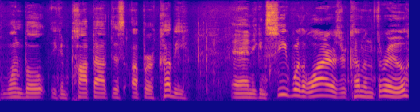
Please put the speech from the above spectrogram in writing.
one bolt, you can pop out this upper cubby and you can see where the wires are coming through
